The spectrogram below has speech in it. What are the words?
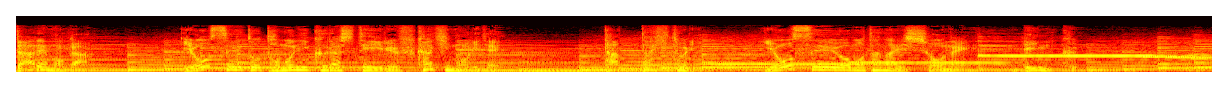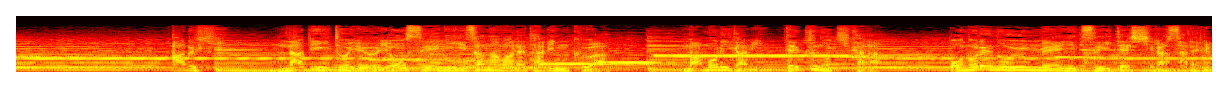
誰もが妖精と共に暮らしている深き森でたった一人妖精を持たない少年リンク。ある日ナビーという妖精に誘われたリンクは守り神デクの木から己の運命について知らされる。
